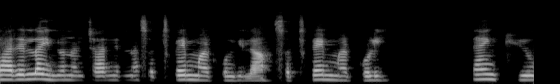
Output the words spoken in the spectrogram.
ಯಾರೆಲ್ಲ ಇನ್ನು ನನ್ನ ಚಾನೆಲ್ನ ಸಬ್ಸ್ಕ್ರೈಬ್ ಮಾಡ್ಕೊಂಡಿಲ್ಲ ಸಬ್ಸ್ಕ್ರೈಬ್ ಮಾಡ್ಕೊಳ್ಳಿ. ಥ್ಯಾಂಕ್ ಯು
